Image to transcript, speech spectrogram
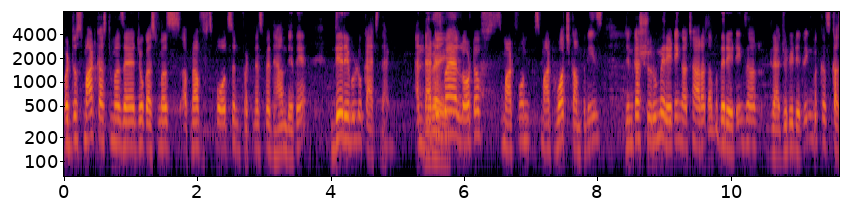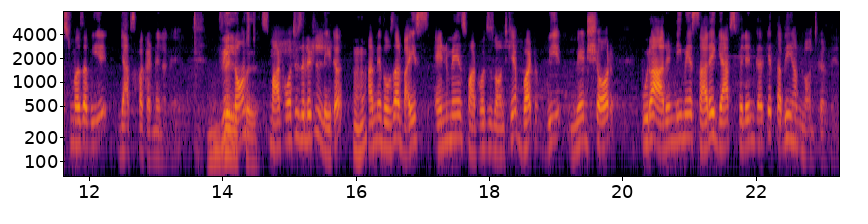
बट जो स्मार्ट कस्टमर्स है जो कस्टमर्स अपना स्पोर्ट्स एंड फिटनेस पे ध्यान देते हैं they are able to catch that and that is a lot of smartphone smart watch companies जिनका शुरू में रेटिंग अच्छा आ रहा था वो the ratings are gradually dipping because customers अभी ये गैप्स पकड़ने लगे हैं। We. Launch smart watches little later. हमने 2022 एंड में स्मार्ट वॉचेज लॉन्च किया बट वी मेड श्योर पूरा आर में सारे गैप्स फिल इन करके तभी हम लॉन्च करते हैं।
